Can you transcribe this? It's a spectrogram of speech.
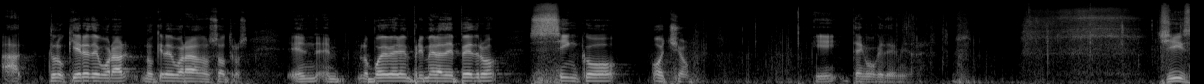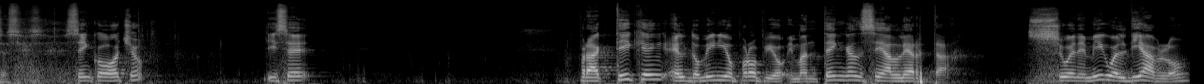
a lo quiere devorar, lo quiere devorar a nosotros. lo puede ver en Primera de Pedro 5, 8. Y tengo que terminar. Jesus. 5, 8. Dice, practiquen el dominio propio y manténganse alerta. Su enemigo, el diablo,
